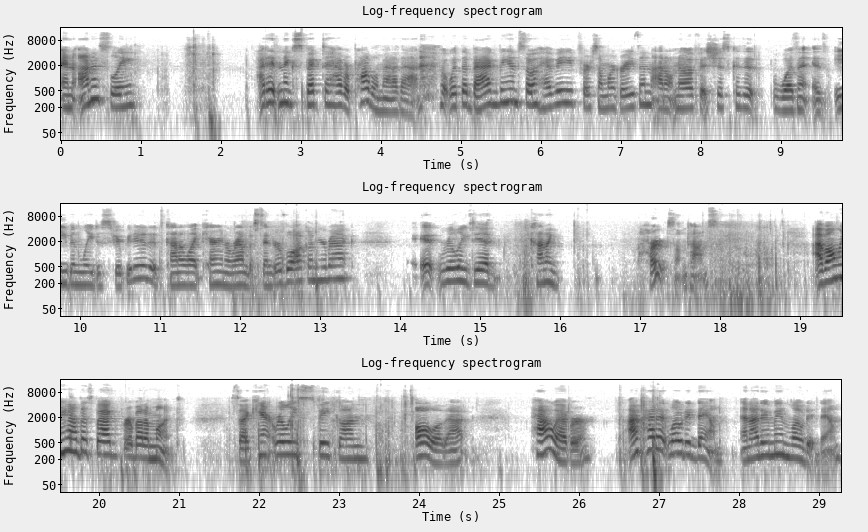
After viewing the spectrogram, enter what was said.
and honestly, I didn't expect to have a problem out of that. But with the bag being so heavy for some weird reason, I don't know if it's just because it wasn't as evenly distributed. It's kind of like carrying around a cinder block on your back. It really did kind of hurt sometimes. I've only had this bag for about a month, so I can't really speak on all of that. However, I've had it loaded down, and I do mean loaded down,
